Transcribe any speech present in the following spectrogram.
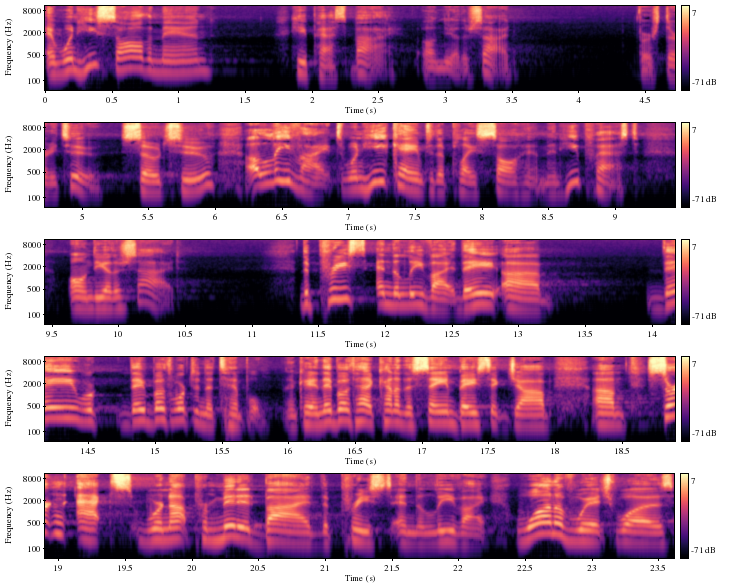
And when he saw the man, he passed by on the other side. Verse 32 So too, a Levite, when he came to the place, saw him, and he passed on the other side. The priest and the Levite, they, uh, they were they both worked in the temple okay and they both had kind of the same basic job. Um, certain acts were not permitted by the priest and the levite. One of which was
